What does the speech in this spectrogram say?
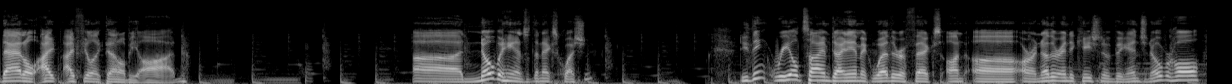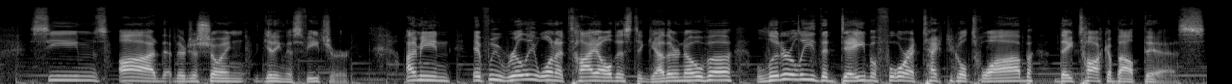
that'll I, I feel like that'll be odd. Uh Nova Hands with the next question. Do you think real-time dynamic weather effects on uh, are another indication of big engine overhaul? Seems odd that they're just showing getting this feature. I mean, if we really want to tie all this together, Nova, literally the day before a technical TWAB, they talk about this.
